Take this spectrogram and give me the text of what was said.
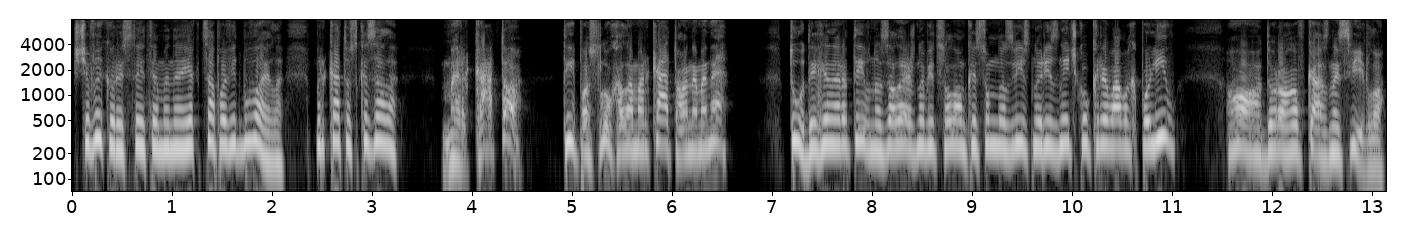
що використаєте мене як цапа відбувайла. Меркато сказала. Меркато? Ти послухала Меркато, а не мене? Ту дегенеративну, залежно від соломки сумнозвісну різничку кривавих полів? О, дороговказне світло.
